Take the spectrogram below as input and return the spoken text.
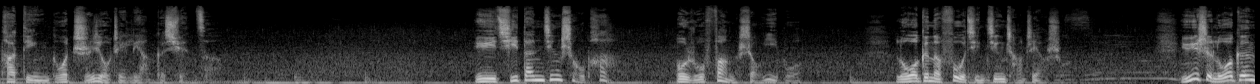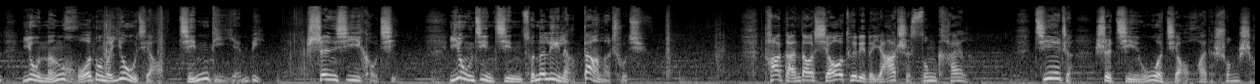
他顶多只有这两个选择。与其担惊受怕，不如放手一搏。罗根的父亲经常这样说。于是，罗根用能活动的右脚紧抵岩壁，深吸一口气，用尽仅存的力量荡了出去。他感到小腿里的牙齿松开了，接着是紧握脚踝的双手。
